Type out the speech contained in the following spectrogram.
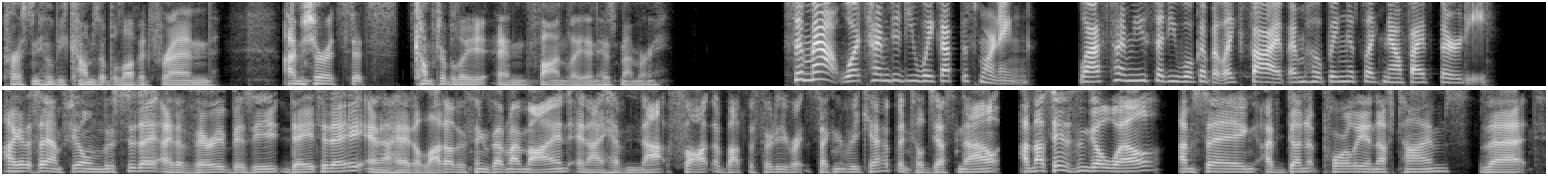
person who becomes a beloved friend, I'm sure it sits comfortably and fondly in his memory. So, Matt, what time did you wake up this morning? Last time you said you woke up at like five. I'm hoping it's like now 5:30. I got to say, I'm feeling loose today. I had a very busy day today, and I had a lot of other things on my mind, and I have not thought about the 30 second recap until just now. I'm not saying this doesn't go well. I'm saying I've done it poorly enough times that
